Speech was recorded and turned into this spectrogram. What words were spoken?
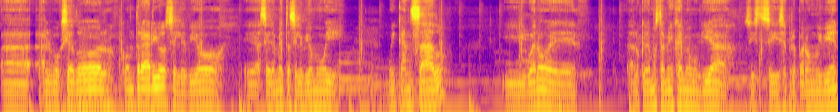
al boxeador contrario se le vio eh, a meta se le vio muy, muy cansado. Y bueno, eh, a lo que vemos también Jaime Munguía sí, se preparó muy bien.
